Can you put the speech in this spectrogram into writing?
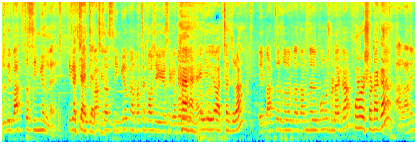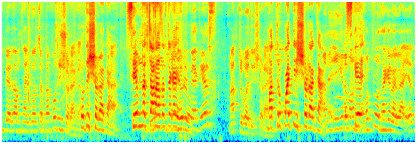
যদি বাচ্চা সিঙ্গেল নেয় ঠিক আছে? আচ্ছা, যদি আচ্ছা, বাচ্চা সিঙ্গেল কারণ বাচ্চা খাওয়া শিখে গেছে হ্যাঁ হ্যাঁ এই যে বাচ্চা জোড়া। এই বাচ্চা জোড়াটার দাম থাকবে পনেরোশো টাকা। পনেরোশো টাকা। আর রানিং পেয়ার দাম থাকবে হচ্ছে আপনার পঁচিশশো টাকা। পঁচিশশো টাকা। হ্যাঁ। সেম না চার হাজার টাকাই হলো। প্যাকেজ মাত্র পঁয়ত্রিশশো টাকা। মাত্র পঁয়ত্রিশশো টাকা। মানে আজকে স্বপ্ন থাকে ভাই ভাই। এত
